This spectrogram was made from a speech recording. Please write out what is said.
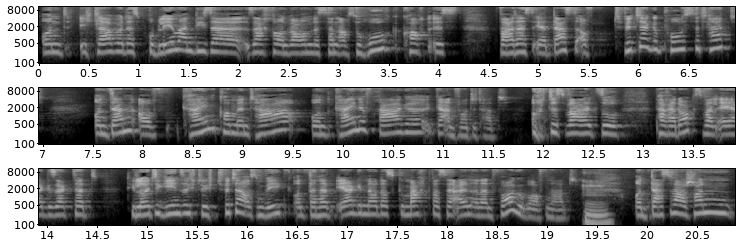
Und ich glaube, das Problem an dieser Sache und warum das dann auch so hochgekocht ist, war, dass er das auf Twitter gepostet hat und dann auf keinen Kommentar und keine Frage geantwortet hat. Und das war halt so paradox, weil er ja gesagt hat, die Leute gehen sich durch Twitter aus dem Weg und dann hat er genau das gemacht, was er allen anderen vorgeworfen hat. Mhm. Und das war schon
